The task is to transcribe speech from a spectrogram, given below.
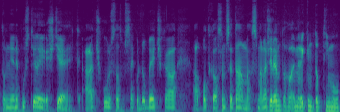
To mě nepustili ještě k Ačku, dostal jsem se jako do Bčka a potkal jsem se tam s manažerem toho American Top týmu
